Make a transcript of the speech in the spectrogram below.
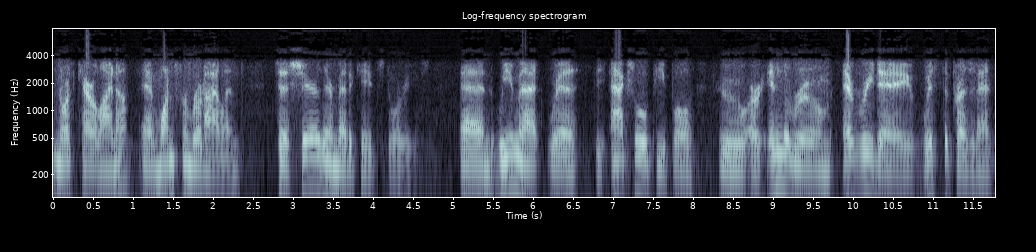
North Carolina, and one from Rhode Island, to share their Medicaid stories. And we met with the actual people who are in the room every day with the president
